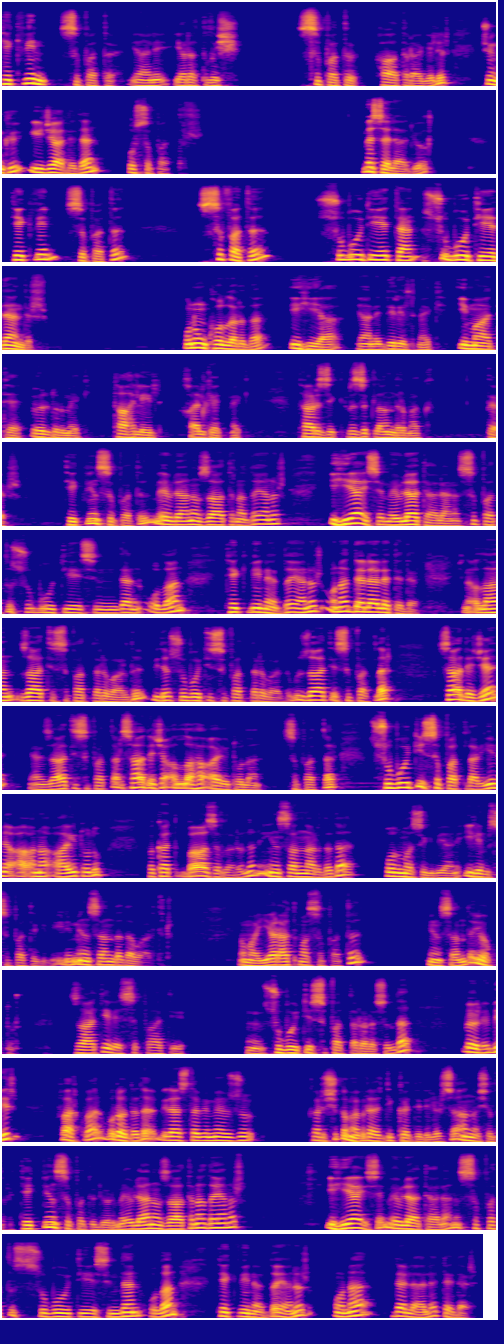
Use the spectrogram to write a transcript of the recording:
tekvin sıfatı yani yaratılış sıfatı hatıra gelir. Çünkü icat eden o sıfattır. Mesela diyor tekvin sıfatı sıfatı subutiyeten, subutiyedendir. Onun kolları da ihya yani diriltmek, imate, öldürmek, tahlil, halk etmek, tarzik, rızıklandırmaktır. Tekvin sıfatı Mevla'nın zatına dayanır. İhya ise Mevla Teala'nın sıfatı subutiyesinden olan tekvine dayanır, ona delalet eder. Şimdi Allah'ın zati sıfatları vardı, bir de subuti sıfatları vardı. Bu zati sıfatlar Sadece yani zati sıfatlar sadece Allah'a ait olan sıfatlar. Subuti sıfatlar yine ana ait olup fakat bazılarının insanlarda da olması gibi yani ilim sıfatı gibi. İlim insanda da vardır. Ama yaratma sıfatı insanda yoktur. Zati ve sıfati subuti sıfatlar arasında böyle bir fark var. Burada da biraz tabi mevzu karışık ama biraz dikkat edilirse anlaşılır. Tekvin sıfatı diyor Mevla'nın zatına dayanır. İhya ise Mevla Teala'nın sıfatı subutiyesinden olan tekvine dayanır, ona delalet eder.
